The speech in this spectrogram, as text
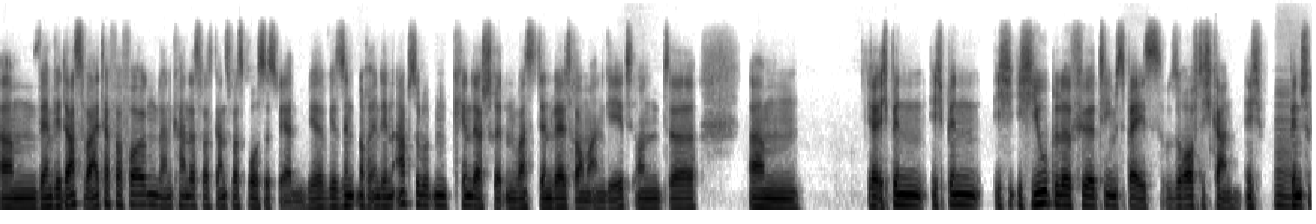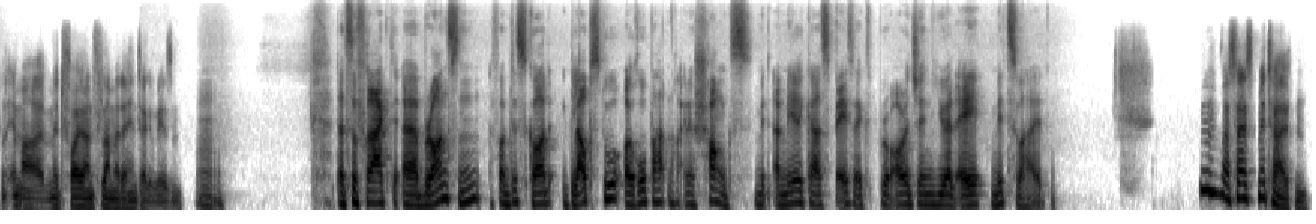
ähm, wenn wir das weiterverfolgen, dann kann das was ganz was Großes werden. Wir, wir sind noch in den absoluten Kinderschritten, was den Weltraum angeht. Und äh, ähm, ja, ich bin, ich bin, ich, ich juble für Team Space, so oft ich kann. Ich mhm. bin schon immer mit Feuer und Flamme dahinter gewesen. Mhm. Dazu fragt äh, Bronson vom Discord, glaubst du, Europa hat noch eine Chance, mit Amerika, SpaceX, Blue Origin, ULA mitzuhalten? Hm, was heißt mithalten?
